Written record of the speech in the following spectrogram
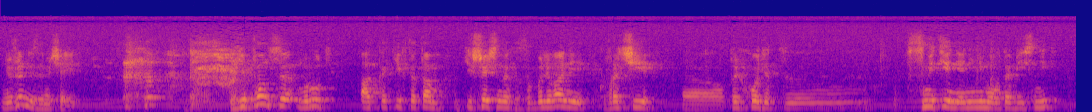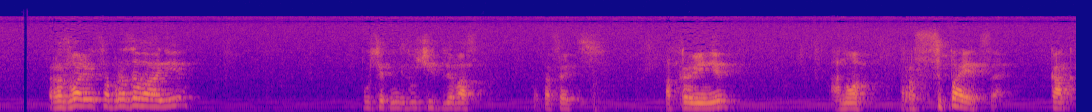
Неужели не замечаете? Японцы мрут от каких-то там кишечных заболеваний, врачи э, приходят э, в смятение, они не могут объяснить. Разваливается образование, пусть это не звучит для вас, так сказать, откровением, оно рассыпается, как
